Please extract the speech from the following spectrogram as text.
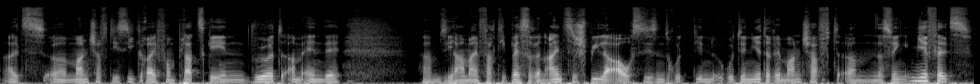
als äh, Mannschaft, die siegreich vom Platz gehen wird am Ende. Ähm, sie haben einfach die besseren Einzelspieler auch. Sie sind die routiniertere Mannschaft. Ähm, deswegen mir fällt's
